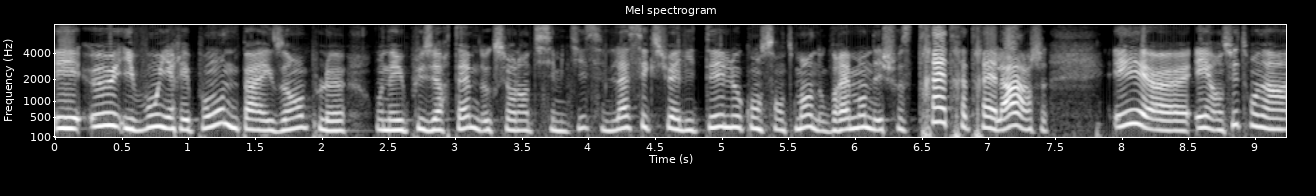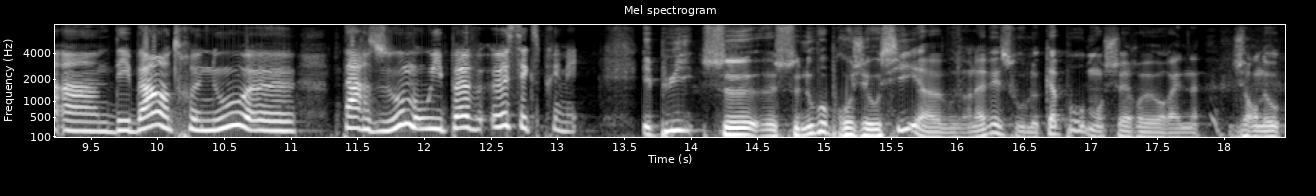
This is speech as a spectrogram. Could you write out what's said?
et eux, ils vont y répondre. Par exemple, on a eu plusieurs thèmes donc sur l'antisémitisme, la sexualité, le consentement, donc vraiment des choses très très très larges. Et ensuite, on a un débat entre nous par Zoom où ils peuvent eux s'exprimer. Et puis ce, ce nouveau projet aussi, hein, vous en avez sous le capot, mon cher euh, Oren Giorno,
